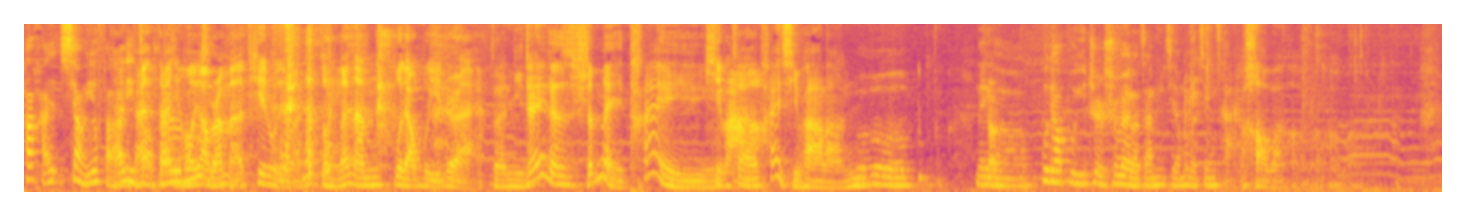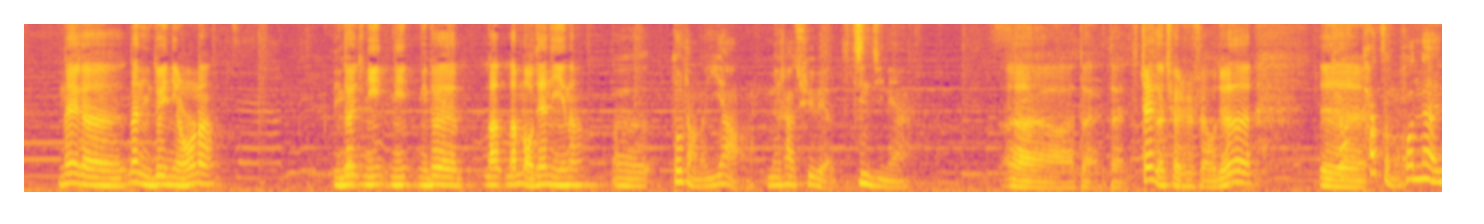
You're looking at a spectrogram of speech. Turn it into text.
它还像一个法拉利造咱咱以后。要不然把他踢出去吧，他总跟咱们步调不一致哎。对你这个审美太奇葩了太奇葩了。不不不，那个步调不一致是为了咱们节目的精彩。好吧，好吧，好吧。那个，那你对牛呢？你对你你你对蓝蓝宝坚尼呢？呃，都长得一样，没啥区别。近几年，呃，对对，这个确实是，我觉得，呃他，他怎么换代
